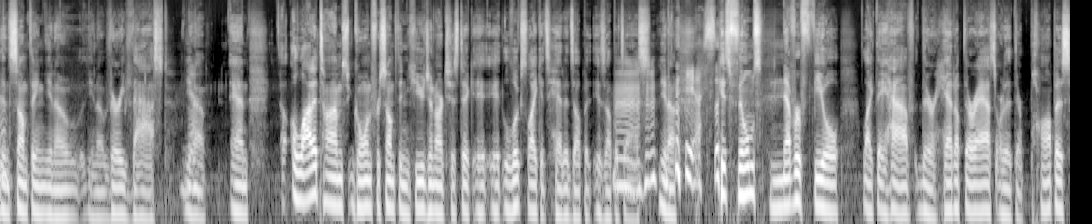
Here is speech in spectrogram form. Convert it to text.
than something you know you know very vast you Yeah. know and a- lot of times going for something huge and artistic it, it looks like its head is up is up its ass you know? Mm-hmm. Yes. his films never feel like they have their head up their ass or that they're pompous.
